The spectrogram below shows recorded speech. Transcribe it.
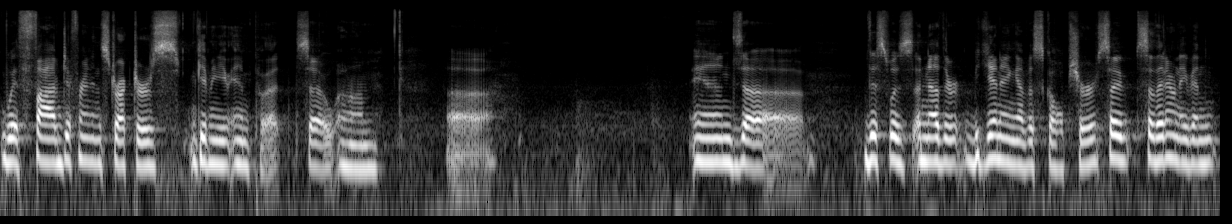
with five different instructors giving you input. So, um, uh, and uh, this was another beginning of a sculpture. So, so they don't even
